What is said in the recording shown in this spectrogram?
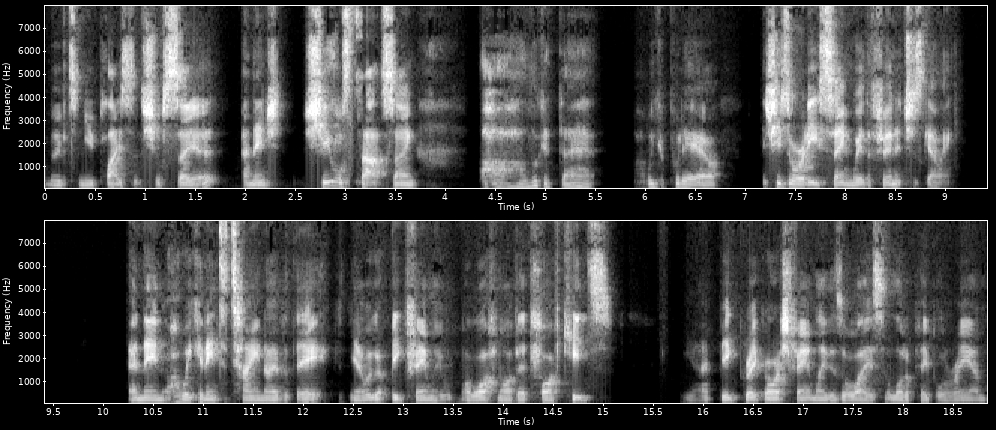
moved to new places, she'll see it and then she, will start saying, oh, look at that. We could put our, she's already seeing where the furniture's going. And then, oh, we can entertain over there. You know, we've got big family. My wife and I have had five kids. You know, big Greek Irish family. There's always a lot of people around.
